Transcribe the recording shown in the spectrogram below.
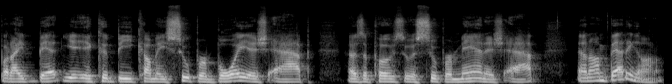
but I bet it could become a super boyish app as opposed to a super supermanish app. And I'm betting on him.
